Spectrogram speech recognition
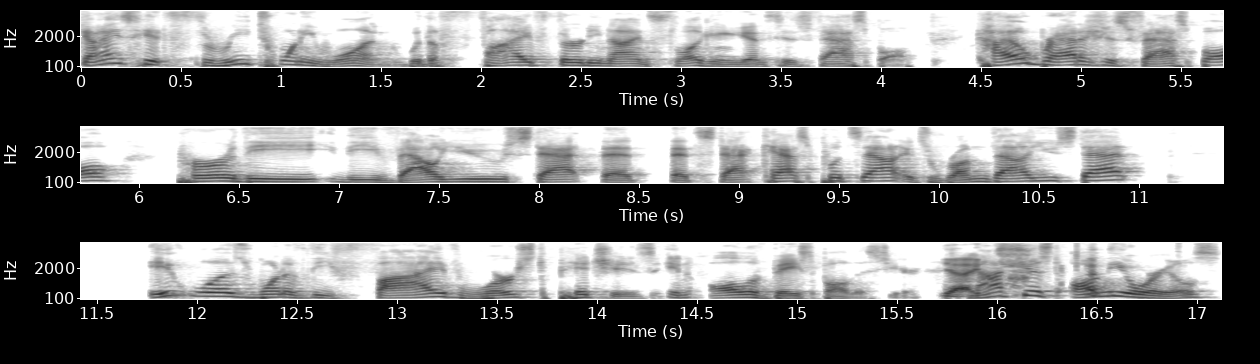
guys hit 321 with a 539 slugging against his fastball. Kyle Bradish's fastball, per the the value stat that that Statcast puts out, its run value stat, it was one of the five worst pitches in all of baseball this year. Yikes. Not just on the Orioles,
